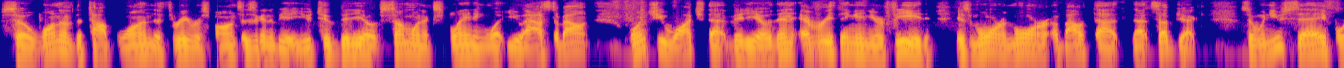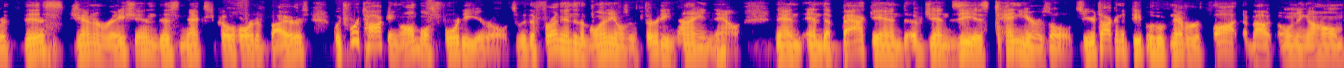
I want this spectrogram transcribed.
So one of the top one to three responses is going to be a YouTube video of someone explaining what you asked about. Once you watch that video, then everything in your feed is more and more about that, that subject. So when you say for this generation, this next cohort of buyers, which we're talking almost 40 year olds, with the front end of the millennials are 39 now, and, and the back end of Gen Z is 10 years old. So you're talking to people who've never thought about owning a home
